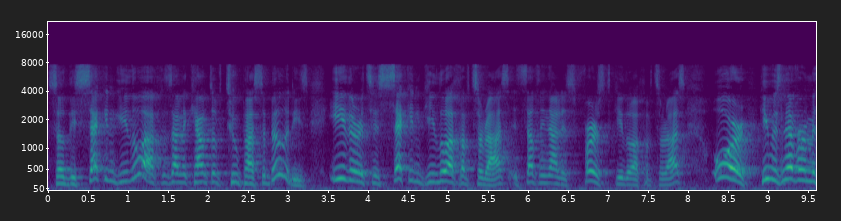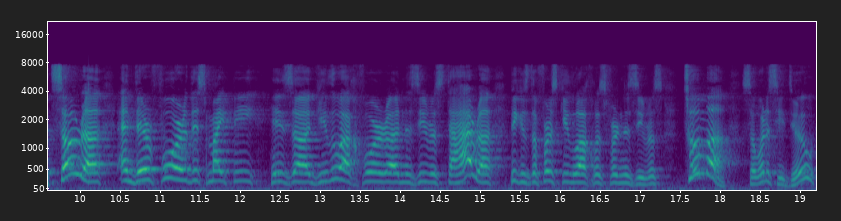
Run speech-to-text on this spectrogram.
So the second giluach is on account of two possibilities: either it's his second giluach of tzaras, it's definitely not his first giluach of tzaras, or he was never a Mitzora, and therefore this might be his uh, Giluach for uh, Tahara, because the first Giluach was for Nazirus Tuma. So what does he do?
